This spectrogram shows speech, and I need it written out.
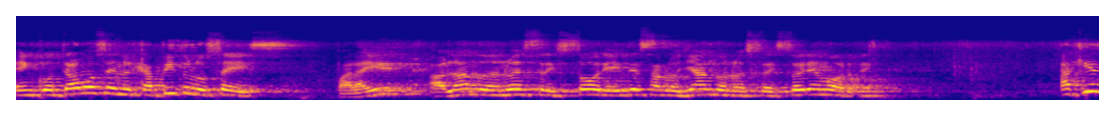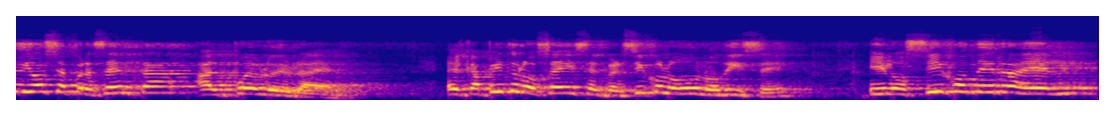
encontramos en el capítulo 6, para ir hablando de nuestra historia, ir desarrollando nuestra historia en orden, aquí Dios se presenta al pueblo de Israel. El capítulo 6, el versículo 1 dice, y los hijos de Israel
